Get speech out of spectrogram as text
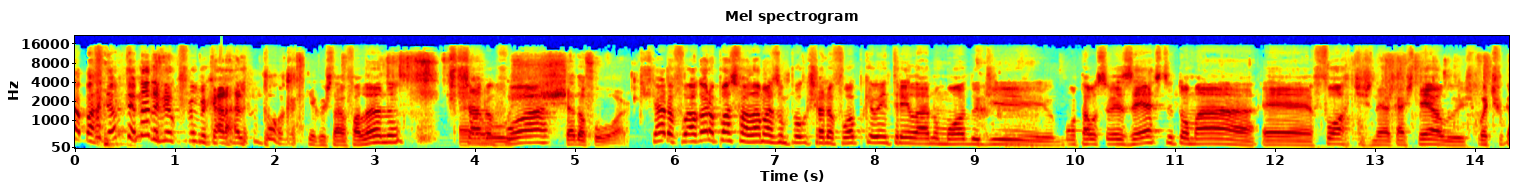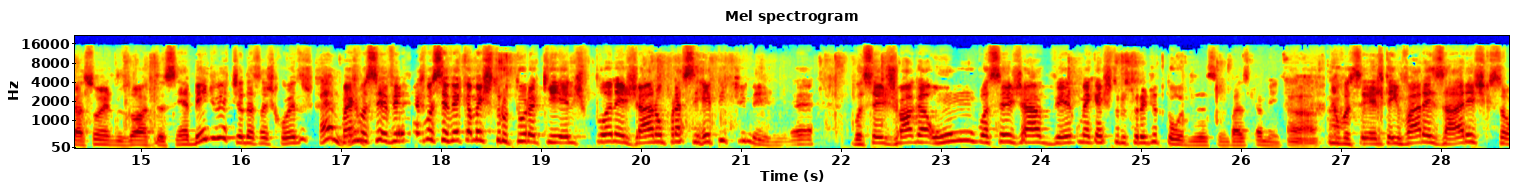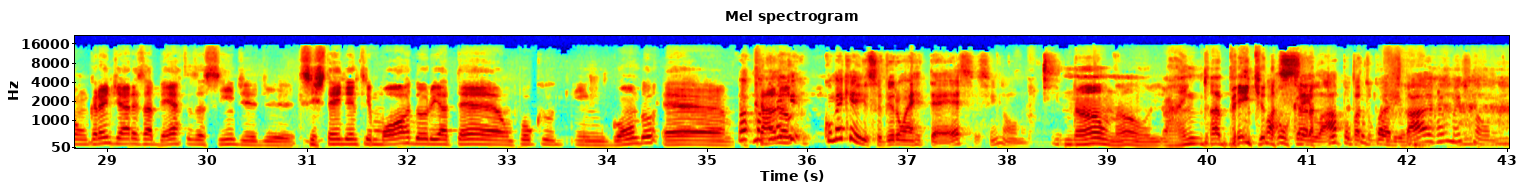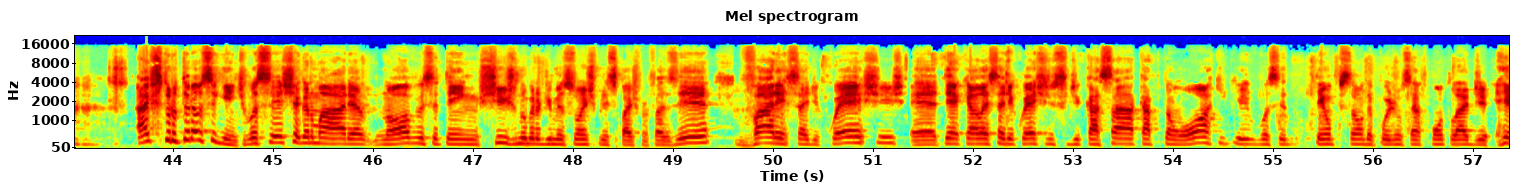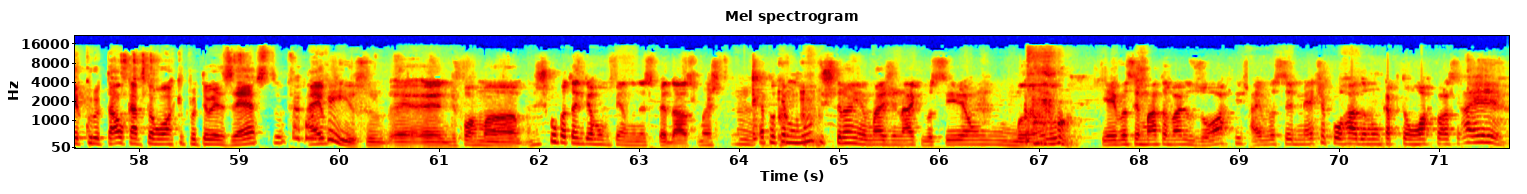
Ah, Bardel não tem nada a ver com o filme, caralho. Porra. O que, que eu estava falando? Shadow É, of o War. Shadow of War. Shadow of War. Agora eu posso falar mais um pouco de Shadow of War, porque eu entrei lá no modo de montar o seu exército e tomar é, fortes, né? Castelos, fortificações dos orcs, assim. É bem divertido essas coisas. É mas você vê, mas você vê que é uma estrutura que eles planejaram pra se repetir mesmo. É, você joga um, você já vê como é que é a estrutura de todos, assim, basicamente. Não, Você, ele tem várias áreas que são grandes áreas abertas, assim, de, de- que se estende entre Mordor e até um pouco em Gondor. É, Mas, mas como, é que, como é que é isso? Vira um RTS, assim? Não, né? Não, não. Ainda bem que não, Ah, sei cara. lá, Puta pô, pra tu gostar, realmente não. Né? A estrutura é o seguinte: você chega numa área nova, você tem X número de missões principais pra fazer, várias sidequests, é, tem aquelas sidequests de caçar Capitão Orc, que você tem a opção depois de um certo ponto lá de recrutar o Capitão Orc pro teu exército. Mas como Aí é que é isso? É, é, de forma. Desculpa estar interrompendo nesse pedaço, mas Hum. é porque é muito estranho imaginar que você é um humano e aí você mata vários orcs, aí você mete a porrada num capitão orc e fala assim: aê!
